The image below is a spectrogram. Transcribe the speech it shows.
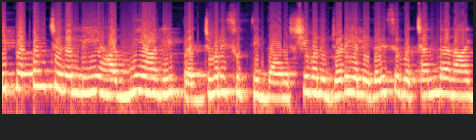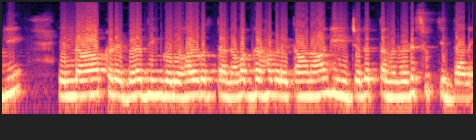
ಈ ಪ್ರಪಂಚದಲ್ಲಿ ಅಗ್ನಿಯಾಗಿ ಪ್ರಜ್ವಲಿಸುತ್ತಿದ್ದಾನೆ. ಶಿವನು ಜಡೆಯಲ್ಲಿ ಧರಿಸಿರುವ ಚಂದ್ರನಾಗಿ ಎಲ್ಲಾ ಕಡೆ ಬೆಳದಿಂಗಳು ಹರಡುತ್ತಾ ನವಗ್ರಹಗಳೇ ತಾನಾಗಿ ಈ ಜಗತ್ತನ್ನು ನಡೆಸುತ್ತಿದ್ದಾನೆ.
